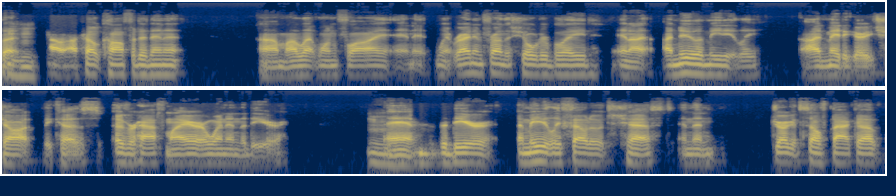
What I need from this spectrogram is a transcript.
But mm-hmm. I, I felt confident in it um, I let one fly and it went right in front of the shoulder blade. And I, I knew immediately I'd made a great shot because over half my arrow went in the deer. Mm. And the deer immediately fell to its chest and then drug itself back up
